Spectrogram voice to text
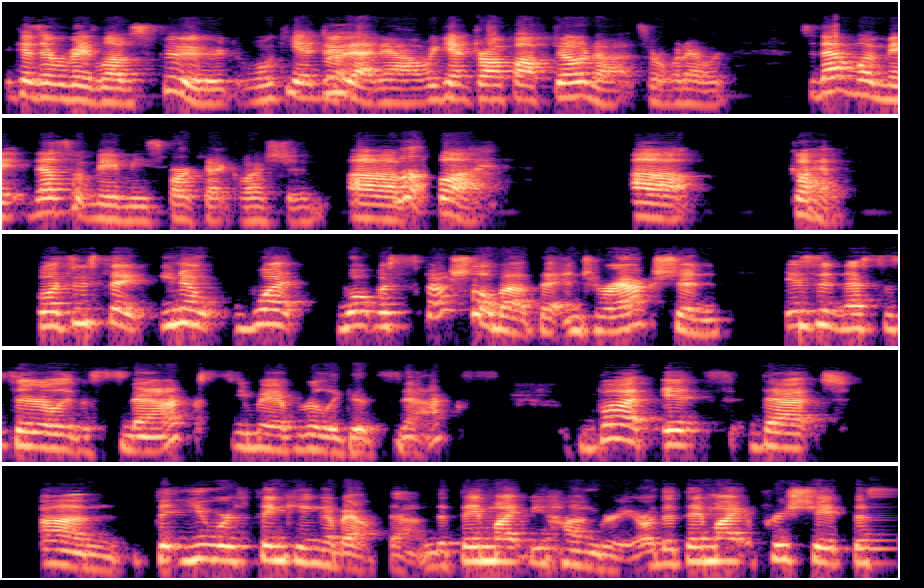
because everybody loves food. We can't do Right. that now. We can't drop off donuts or whatever. So that one made that's what made me spark that question. Uh, Well- but uh, go ahead. Well, as we say, you know what what was special about the interaction isn't necessarily the snacks. You may have really good snacks, but it's that um, that you were thinking about them, that they might be hungry, or that they might appreciate this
